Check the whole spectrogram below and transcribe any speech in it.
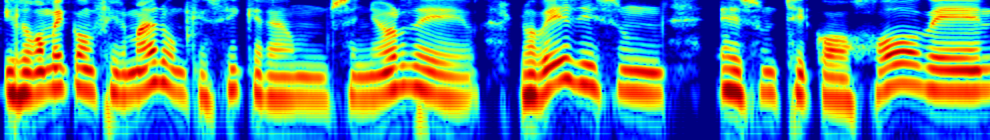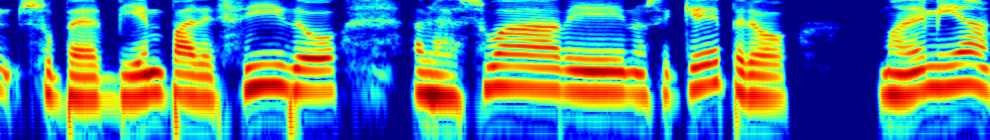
Y luego me confirmaron que sí, que era un señor de, lo ves, es un, es un chico joven, súper bien parecido, habla suave, no sé qué, pero madre mía,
